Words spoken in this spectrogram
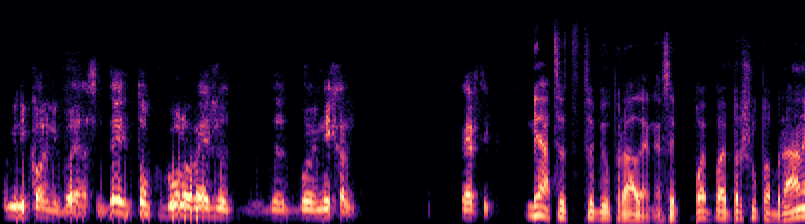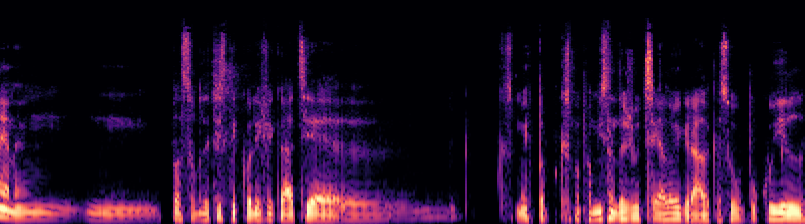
to mi nikoli ni bilo jasno. Da je toliko golo več, da, da bojo nehali. Fertik. Ja, to, to je bil prale. ne. Saj Pa, pa je prišel pa branje, ne, pa so bile tiste kvalifikacije, eh, ki smo, jih pa, ki smo pa mislim, da že v celo igrali, ki so upokojili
